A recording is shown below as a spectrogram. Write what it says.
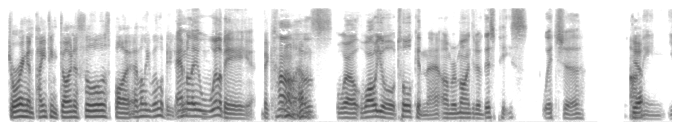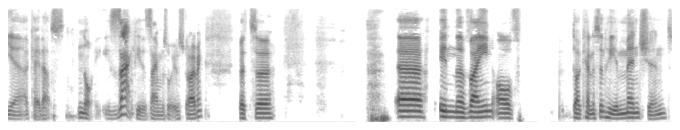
Drawing and painting dinosaurs by Emily Willoughby. Emily Willoughby, because no, well, while you're talking there, I'm reminded of this piece, which uh, I yep. mean, yeah, okay, that's not exactly the same as what you're describing, but uh, uh, in the vein of Doug Henderson, who you mentioned,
